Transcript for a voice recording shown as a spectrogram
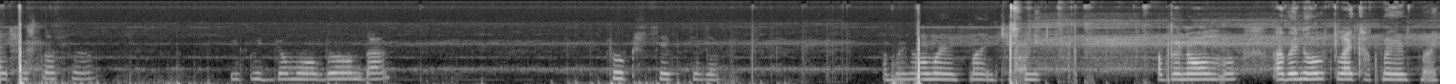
Arkadaşlar ilk videom olduğundan çok sessizim. Abone olmayı unutmayın kesinlikle. Abone olma, abone olup like atmayı unutmayın.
